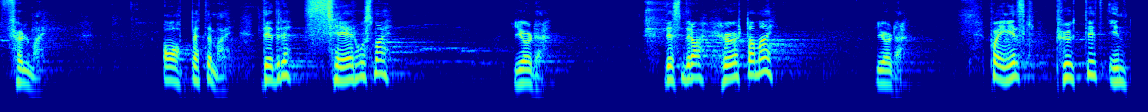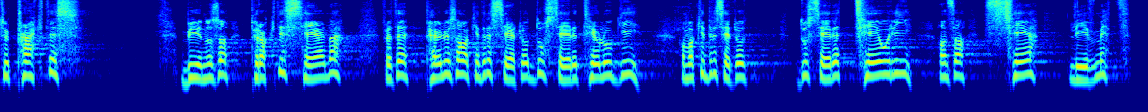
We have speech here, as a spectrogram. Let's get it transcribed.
'følg meg'. Ap etter meg. Det dere ser hos meg, gjør det. Det som dere har hørt av meg, gjør det. På engelsk 'put it into practice'. Begynn å praktisere det. For det, Paulus var ikke interessert i å dosere teologi. Han var ikke interessert i å dosere teori. Han sa 'se livet mitt,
